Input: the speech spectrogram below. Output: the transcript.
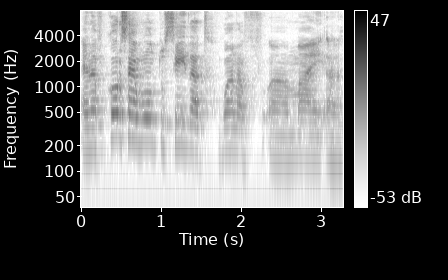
And of course I want to say that one of uh, my uh,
